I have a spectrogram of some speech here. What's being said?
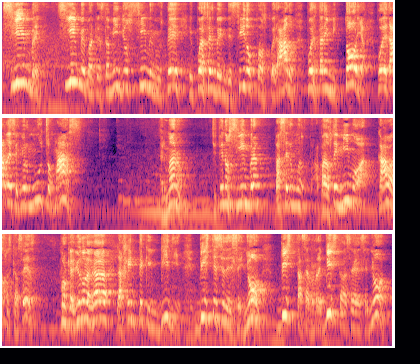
Siempre, siempre para que también Dios siembre en usted y pueda ser bendecido, prosperado, puede estar en victoria, puede darle Señor mucho más. Hermano, si usted no siembra, va a ser para usted mismo acaba su escasez. Porque a Dios no le agrada la gente que envidie. Vístese del Señor, vístase, revístase del Señor.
